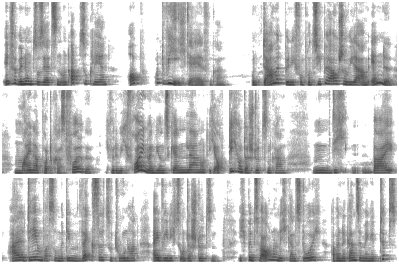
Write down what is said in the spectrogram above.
in Verbindung zu setzen und abzuklären, ob und wie ich dir helfen kann. Und damit bin ich vom Prinzip her auch schon wieder am Ende meiner Podcast-Folge. Ich würde mich freuen, wenn wir uns kennenlernen und ich auch dich unterstützen kann, dich bei all dem, was so mit dem Wechsel zu tun hat, ein wenig zu unterstützen. Ich bin zwar auch noch nicht ganz durch, aber eine ganze Menge Tipps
